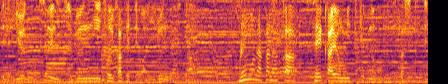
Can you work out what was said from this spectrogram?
ていうのを常に自分に問いかけてはいるんですがこれもなかなか正解を見つけるのが難しくて、え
